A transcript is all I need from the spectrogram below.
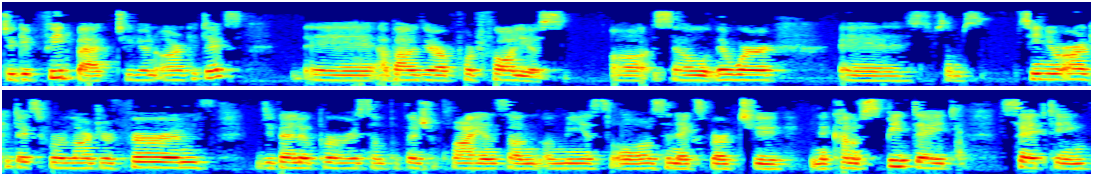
to give feedback to young architects uh, about their portfolios. Uh, so there were uh, some senior architects for larger firms, developers, and potential clients, and, and me as well as an expert to, in a kind of speed date setting,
